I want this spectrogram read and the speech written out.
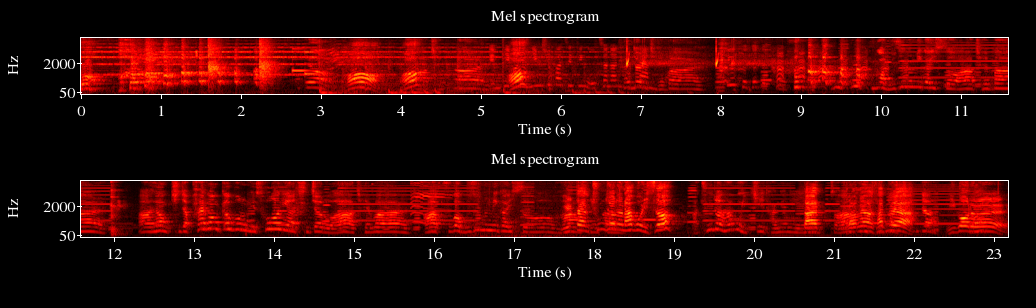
와. 형, 어? 어? 아 제발 MTV님 슈퍼채팅 5,000원 팔자리 감사합니다. 제발 누가 무슨 의미가 있어 아 제발 아 형 진짜 8번 껴보는 게 소원이야 진짜로 아 제발 아 구가 무슨 의미가 있어 아, 일단 제발. 충전은 하고 있어? 아 충전하고 있지 당연히 나 아, 그러면 정말 사토야 진짜. 이거를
